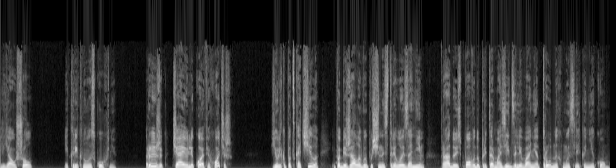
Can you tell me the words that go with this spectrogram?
Илья ушел и крикнул из кухни. «Рыжик, чаю или кофе хочешь?» Юлька подскочила и побежала выпущенной стрелой за ним, радуясь поводу притормозить заливание трудных мыслей коньяком.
